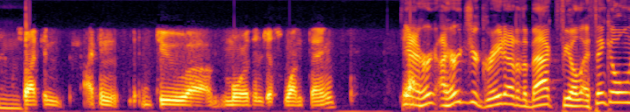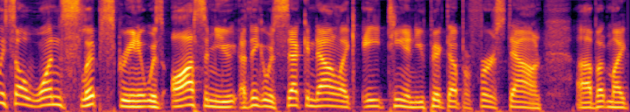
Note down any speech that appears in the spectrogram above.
mm-hmm. so I can I can do uh, more than just one thing. Yeah, I heard I heard you're great out of the backfield. I think I only saw one slip screen. It was awesome. You, I think it was second down, like 18, and you picked up a first down. Uh, but my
